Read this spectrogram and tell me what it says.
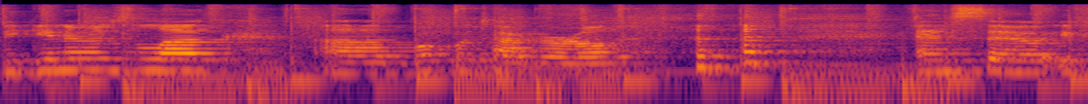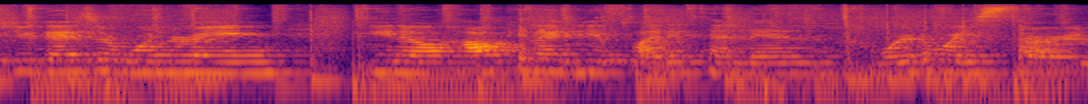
beginner's luck, uh, Bogota girl. and so if you guys are wondering, you know, how can I be a flight attendant? Where do I start?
